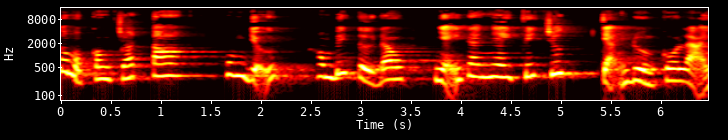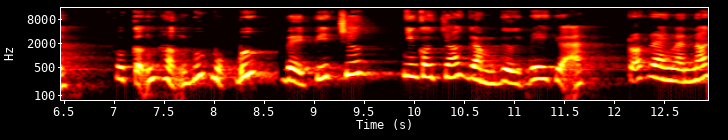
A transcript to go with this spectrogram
có một con chó to, hung dữ, không biết từ đâu nhảy ra ngay phía trước chặn đường cô lại. Cô cẩn thận bước một bước về phía trước nhưng con chó gầm gừ đe dọa. Rõ ràng là nó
